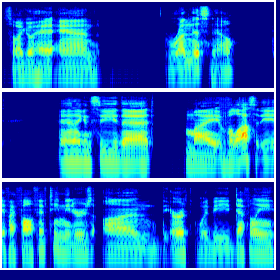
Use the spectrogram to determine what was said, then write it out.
So I go ahead and run this now. And I can see that my velocity, if I fall 15 meters on the Earth, would be definitely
